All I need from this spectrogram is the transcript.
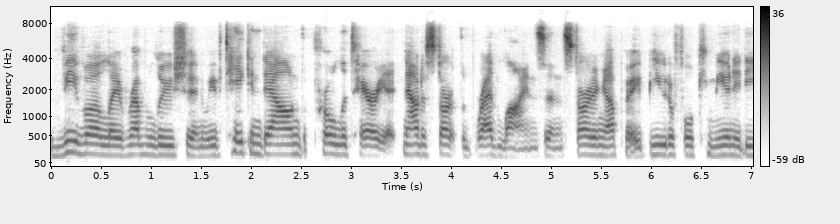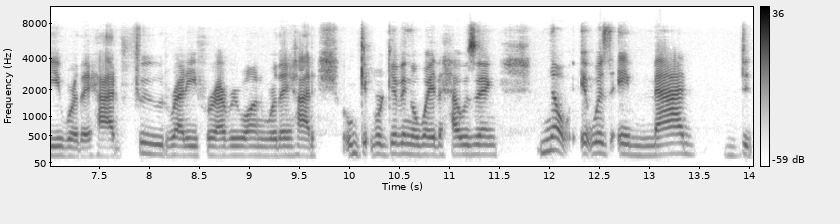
Viva la revolution. We've taken down the proletariat. Now to start the bread lines and starting up a beautiful community where they had food ready for everyone, where they had, were giving away the housing. No, it was a mad d-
